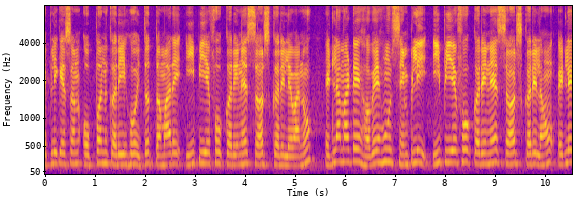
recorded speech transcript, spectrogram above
એપ્લિકેશન ઓપન કરી હોય તો તમારે ઈપીએફઓ કરીને સર્ચ કરી લેવાનું. એટલા માટે હવે હું સિમ્પલી ઈપીએફઓ કરીને સર્ચ કરી લઉં એટલે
